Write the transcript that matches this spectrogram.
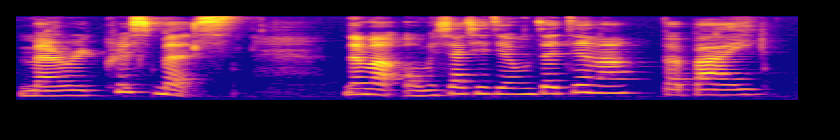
，Merry Christmas。那么我们下期节目再见啦，拜拜。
